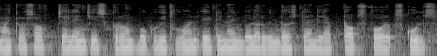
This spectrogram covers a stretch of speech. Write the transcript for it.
Microsoft challenges Chromebook with $189 Windows 10 laptops for schools.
